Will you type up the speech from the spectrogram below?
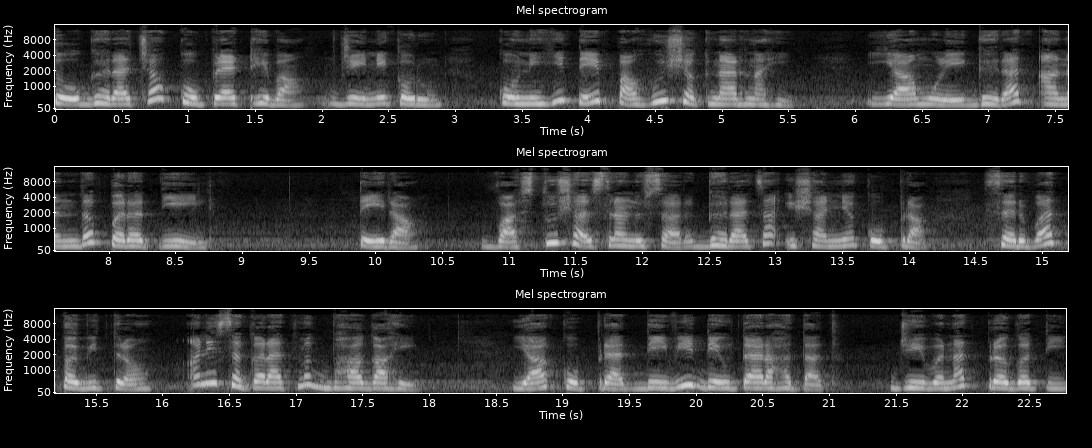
तो घराच्या कोपऱ्यात ठेवा जेणेकरून कोणीही ते पाहू शकणार नाही. यामुळे घरात आनंद परत येईल. तेरा. वास्तुशास्त्रानुसार घराचा ईशान्य कोपरा सर्वात पवित्र आणि सकारात्मक भाग आहे. या कोपऱ्यात देवी देवता राहतात. जीवनात प्रगती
